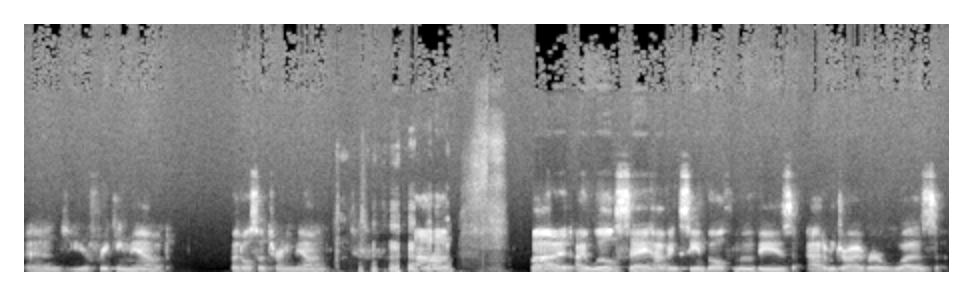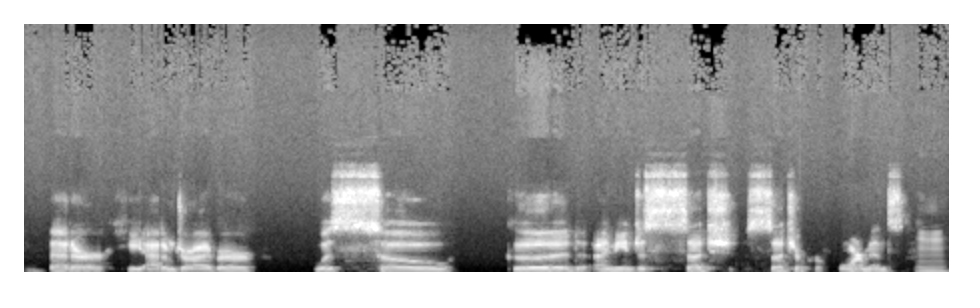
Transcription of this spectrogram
And you're freaking me out, but also turning me on. um, but I will say, having seen both movies, Adam Driver was better. He, Adam Driver, was so good. I mean, just such such a performance. Mm.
